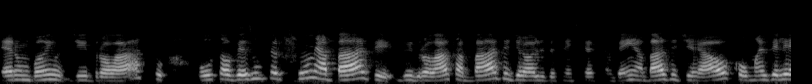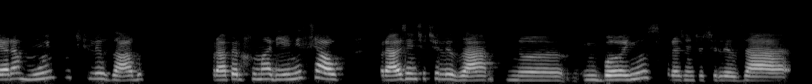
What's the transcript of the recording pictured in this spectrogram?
era um banho de hidrolato, ou talvez um perfume à base do hidrolato, à base de óleos essenciais também, à base de álcool, mas ele era muito utilizado para a perfumaria inicial, para a gente utilizar no, em banhos, para a gente utilizar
